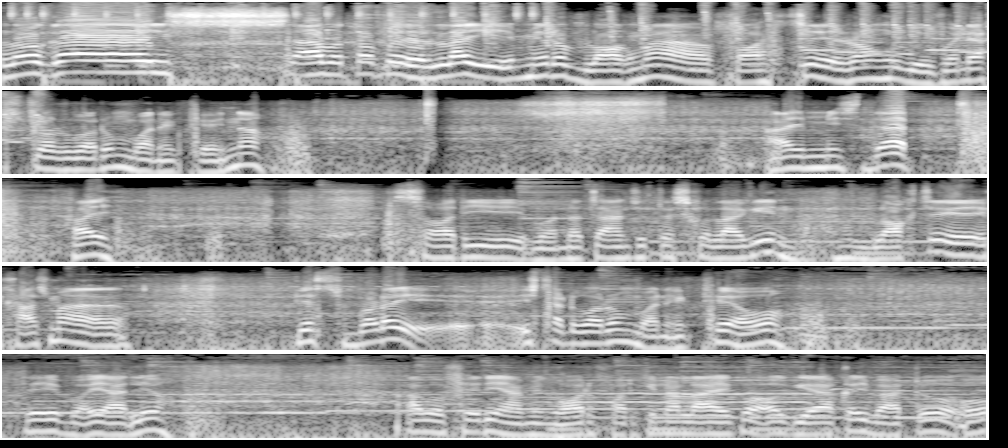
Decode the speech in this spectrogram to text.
ल गाइस अब तपाईँहरूलाई मेरो भ्लगमा फर्स्ट चाहिँ रङ्गु भ्यू पनि एक्सप्लोर गरौँ भनेको थिएँ होइन? आई मिस द्याट है सरी भन्न चाहन्छु त्यसको लागि। भ्लग चाहिँ खासमा त्यसबाटै स्टार्ट गरौँ भनेको थिएँ हो। त्यही भइहाल्यो। अब फेरि हामी घर फर्किन लागेको अघि आएकै बाटो हो।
